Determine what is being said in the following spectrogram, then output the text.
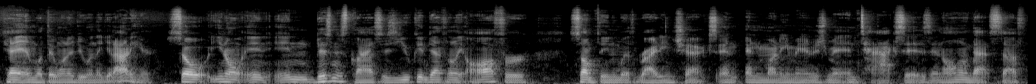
okay and what they want to do when they get out of here so you know in, in business classes you can definitely offer something with writing checks and, and money management and taxes and all of that stuff.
